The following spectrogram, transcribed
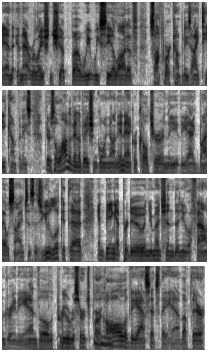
and in that relationship, uh, we we see a lot of software companies, IT companies. There's a lot of innovation going on in agriculture and the the ag biosciences. As you look at that and being at Purdue, and you mentioned uh, you know the Foundry, the Anvil, the Purdue Research Park, mm-hmm. all of the assets they have up there.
